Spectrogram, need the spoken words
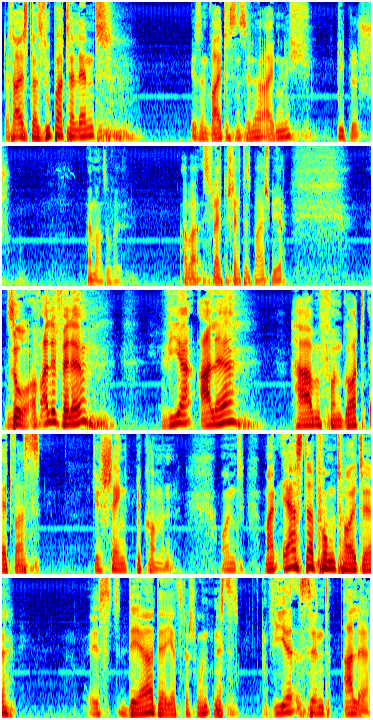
Das heißt, das Supertalent ist im weitesten Sinne eigentlich biblisch, wenn man so will. Aber ist vielleicht ein schlechtes Beispiel. So, auf alle Fälle, wir alle haben von Gott etwas geschenkt bekommen. Und mein erster Punkt heute ist der, der jetzt verschwunden ist. Wir sind alle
